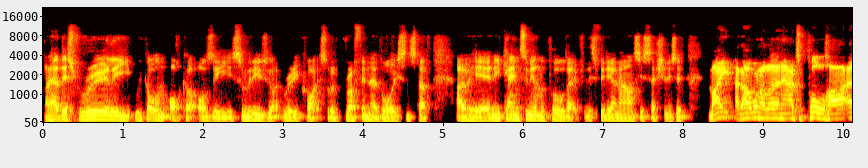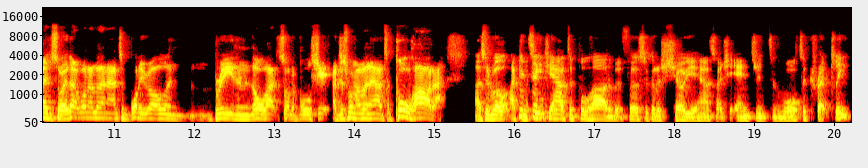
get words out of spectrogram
And I had this really, we call him Ocker Aussie, somebody who's got really quite sort of gruff in their voice and stuff over here. And he came to me on the pool deck for this video analysis session. He said, Mate, I don't want to learn how to pull hard. uh, Sorry, I don't want to learn how to body roll and breathe and all that sort of bullshit. I just want to learn how to pull harder. I said, Well, I can teach you how to pull harder, but first I've got to show you how to actually enter into the water correctly.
